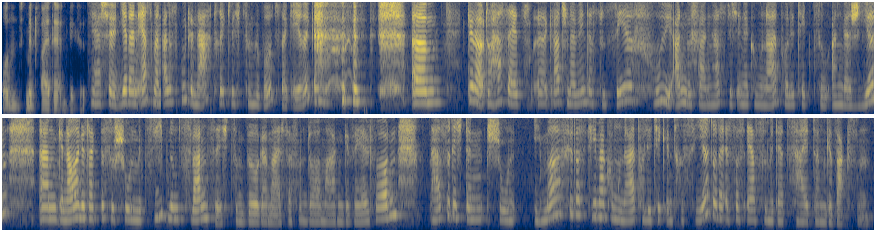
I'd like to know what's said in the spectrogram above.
und mit weiterentwickeln. Ja, schön. Ja, dann erstmal alles Gute nachträglich zum Geburtstag, Erik. ähm, genau, du hast ja jetzt äh, gerade schon erwähnt, dass du sehr früh angefangen hast, dich in der Kommunalpolitik zu engagieren. Ähm, genauer gesagt bist du schon mit 27 zum Bürgermeister von Dormagen gewählt worden. Hast du dich denn schon immer für das Thema Kommunalpolitik interessiert oder ist das erst so mit der Zeit dann gewachsen?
